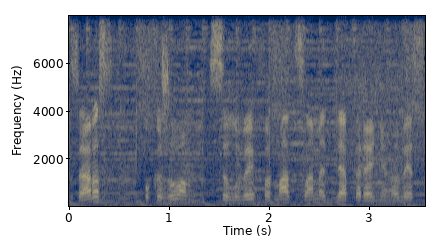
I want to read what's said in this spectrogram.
Зараз покажу вам силовий формат саме для переднього вису.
